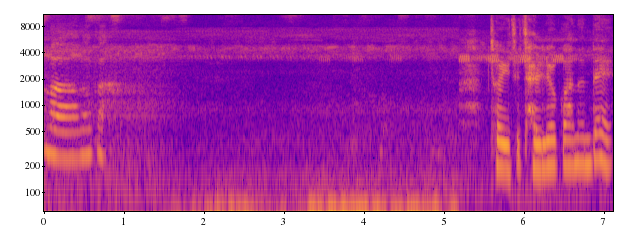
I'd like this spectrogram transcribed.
아, 편안하다. 저 이제 자려고 하는데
